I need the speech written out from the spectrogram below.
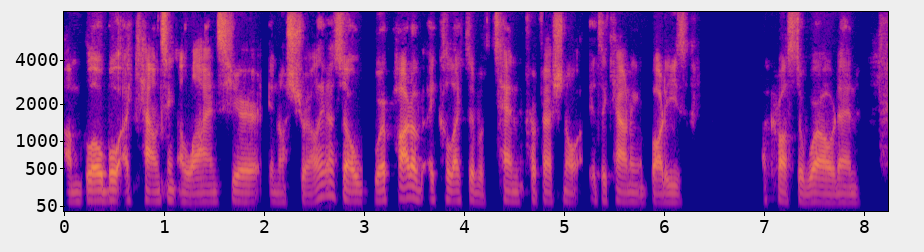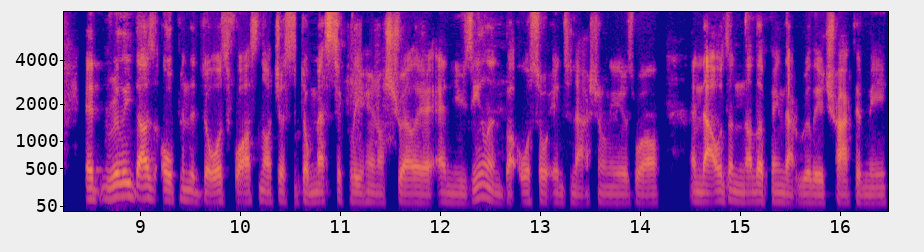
um, Global Accounting Alliance here in Australia. So we're part of a collective of 10 professional accounting bodies across the world. And it really does open the doors for us, not just domestically here in Australia and New Zealand, but also internationally as well. And that was another thing that really attracted me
